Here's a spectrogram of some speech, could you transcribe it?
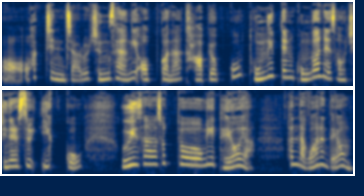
어, 확진자로 증상이 없거나 가볍고 독립된 공간에서 지낼 수 있고 의사소통이 되어야 한다고 하는데요.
